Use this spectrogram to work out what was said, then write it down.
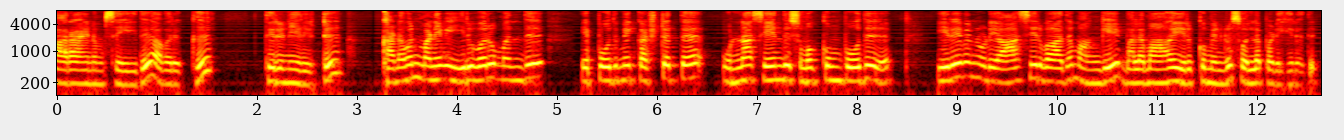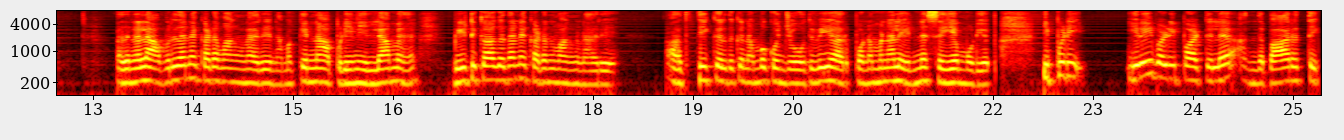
பாராயணம் செய்து அவருக்கு திருநீரிட்டு கணவன் மனைவி இருவரும் வந்து எப்போதுமே கஷ்டத்தை ஒன்னா சேர்ந்து சுமக்கும் போது இறைவனுடைய ஆசீர்வாதம் அங்கே பலமாக இருக்கும் என்று சொல்லப்படுகிறது. அதனால அவர் தானே கடன் வாங்கினாரு நமக்கு என்ன அப்படின்னு இல்லாம வீட்டுக்காக தானே கடன் வாங்கினாரு? அது தீர்க்கறதுக்கு நம்ம கொஞ்சம் உதவியா இருப்போம். நம்மளால் என்ன செய்ய முடியும்? இப்படி இறை வழிபாட்டில் அந்த பாரத்தை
